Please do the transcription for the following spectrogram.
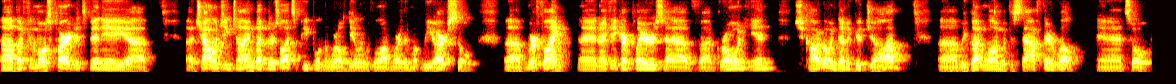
Uh, but for the most part, it's been a, uh, a, challenging time, but there's lots of people in the world dealing with a lot more than what we are. So uh, we're fine. And I think our players have uh, grown in Chicago and done a good job. Uh, we've gotten along with the staff there well. And so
